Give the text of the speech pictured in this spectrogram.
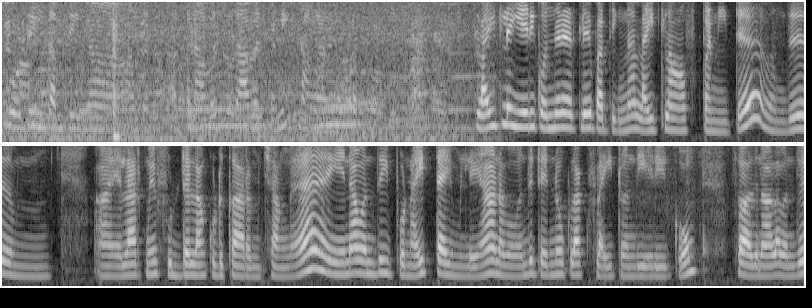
fourteen something seven hours travel பண்ணி நாங்கள் அங்கே ஃப்ளைட்டில் ஏறி கொஞ்ச நேரத்துலேயே பார்த்தீங்கன்னா லைட்லாம் ஆஃப் பண்ணிவிட்டு வந்து எல்லாருக்குமே ஃபுட்டெல்லாம் கொடுக்க ஆரம்பித்தாங்க ஏன்னா வந்து இப்போ நைட் டைம் இல்லையா? நம்ம வந்து டென் ஓ கிளாக் ஃப்ளைட் வந்து ஏறியிருக்கோம். ஸோ அதனால் வந்து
